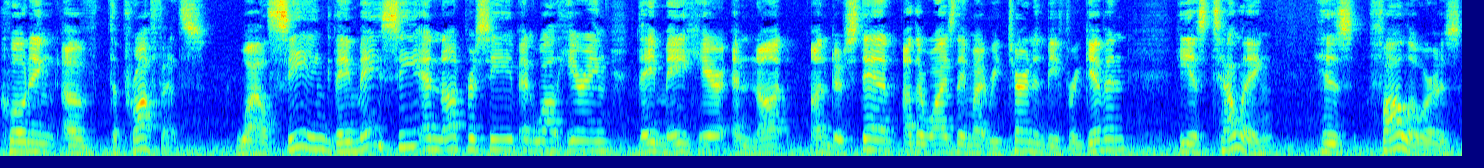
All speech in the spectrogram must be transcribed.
quoting of the prophets. While seeing, they may see and not perceive, and while hearing, they may hear and not understand. Otherwise, they might return and be forgiven. He is telling his followers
